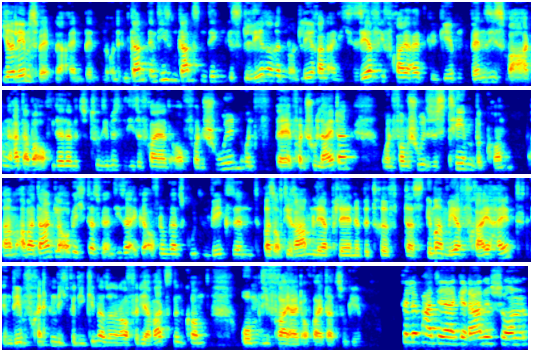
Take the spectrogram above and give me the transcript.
ihre Lebenswelt mehr einbinden. Und in, in, diesen ganzen Dingen ist Lehrerinnen und Lehrern eigentlich sehr viel Freiheit gegeben, wenn sie es wagen, hat aber auch wieder damit zu tun, sie müssen diese Freiheit auch von Schulen und äh, von Schulleitern und vom Schulsystem bekommen. Ähm, aber da glaube ich, dass wir an dieser Ecke auf einem ganz guten Weg sind, was auch die Rahmenlehrpläne betrifft, dass immer mehr Freiheit, in dem Fall nicht für die Kinder, sondern auch für die Erwachsenen kommt, um die Freiheit auch weiterzugeben. Philipp hat ja gerade schon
